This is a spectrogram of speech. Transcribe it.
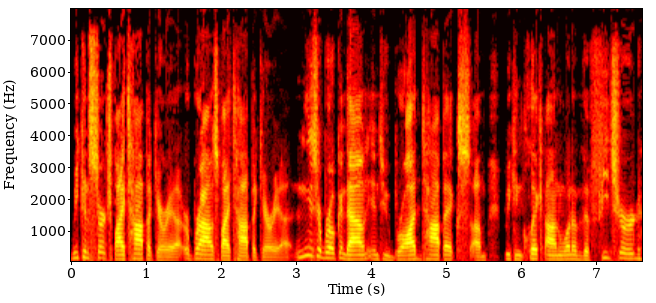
we can search by topic area or browse by topic area. And these are broken down into broad topics. Um, we can click on one of the featured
